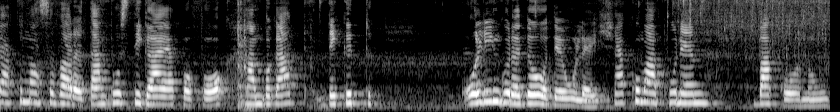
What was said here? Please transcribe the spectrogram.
Și acum să vă arăt. Am pus tigaia pe foc, am băgat decât o lingură, două de ulei. Și acum punem baconul.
